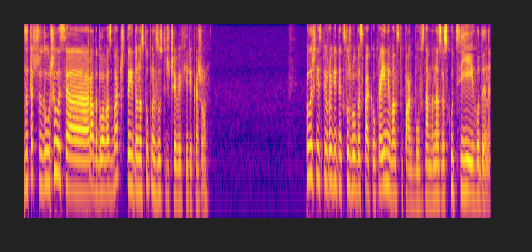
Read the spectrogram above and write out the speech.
За те, що долучилися. Рада була вас бачити і до наступних зустрічей в ефірі. Кажу. Колишній співробітник Служби безпеки України Іван Ступак був з нами на зв'язку цієї години.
